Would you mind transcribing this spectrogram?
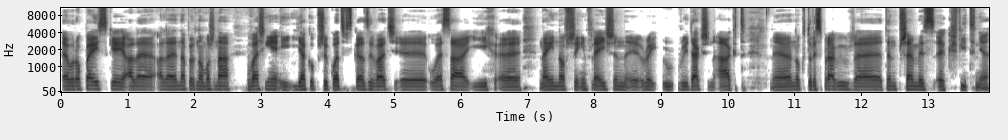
europejskiej, ale, ale na pewno można właśnie jako przykład wskazywać e, USA i ich e, najnowszy Inflation Reduction Act, e, no, który sprawił, że ten przemysł kwitnie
